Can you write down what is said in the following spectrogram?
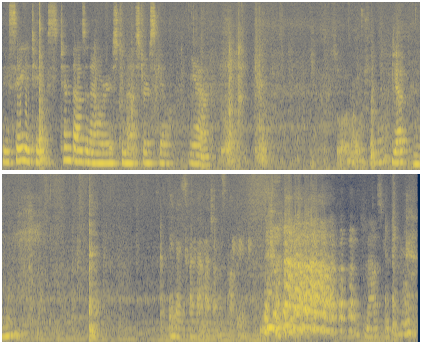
They say it takes 10,000 hours to master a skill. Yeah. So I wrote Yep. I think I spent that much on this puppy. Master.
